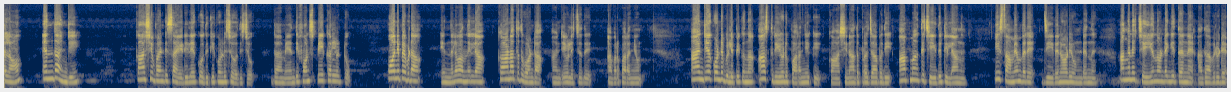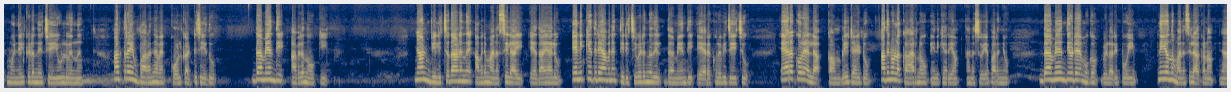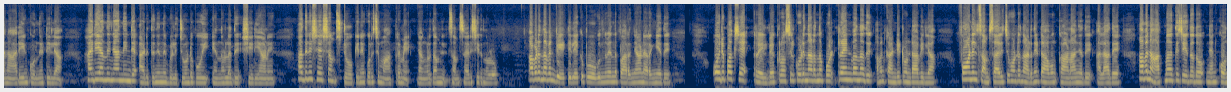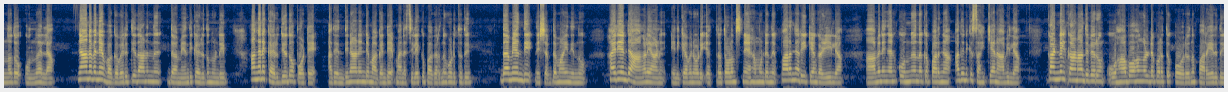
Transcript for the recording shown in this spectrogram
Hello എന്താ anti? Kashi വണ്ടി സൈഡിലേക്ക് ഒതുക്കിക്കൊണ്ട് ചോദിച്ചു. ദമയന്തി ഫോൺ സ്പീക്കറിലിട്ടു. മോനിപ്പോ എവിടാ? ഇന്നലെ വന്നില്ല. കാണാത്തത് കൊണ്ടാ ആന്റി വിളിച്ചത്. അവർ പറഞ്ഞു. ആന്റിയെ കൊണ്ട് വിളിപ്പിക്കുന്ന ആ സ്ത്രീയോട് പറഞ്ഞേക്ക് കാശിനാഥ പ്രജാപതി ആത്മഹത്യ ചെയ്തിട്ടില്ലാന്ന്. ഈ സമയം വരെ ജീവനോടെ ഉണ്ടെന്ന്. അങ്ങനെ ചെയ്യുന്നുണ്ടെങ്കിൽ തന്നെ അത് അവരുടെ മുന്നിൽ കിടന്നേ ചെയ്യുള്ളൂ എന്ന്. അത്രയും പറഞ്ഞവൻ കോൾ കട്ട് ചെയ്തു. ദമയന്തി അവരെ നോക്കി. ഞാൻ വിളിച്ചതാണെന്ന് അവന് മനസ്സിലായി. ഏതായാലും എനിക്കെതിരെ അവനെ തിരിച്ചുവിടുന്നതിൽ ദമയന്തി ഏറെക്കുറെ വിജയിച്ചു. ഏറെക്കുറെ അല്ല കംപ്ലീറ്റ് ആയിട്ടും അതിനുള്ള കാരണവും എനിക്കറിയാം അനസൂയ പറഞ്ഞു. ദമയന്തിയുടെ മുഖം വിളറിപ്പോയി. നീയൊന്ന് മനസ്സിലാക്കണം ഞാൻ ആരെയും കൊന്നിട്ടില്ല. ഹരി അന്ന് ഞാൻ നിന്റെ അടുത്ത് നിന്ന് വിളിച്ചുകൊണ്ട് പോയി എന്നുള്ളത് ശരിയാണ്. അതിനുശേഷം സ്റ്റോക്കിനെ കുറിച്ച് മാത്രമേ ഞങ്ങൾ തമ്മിൽ സംസാരിച്ചിരുന്നുള്ളൂ. അവിടുന്ന് അവൻ വീട്ടിലേക്ക് പോകുന്നുവെന്ന് പറഞ്ഞാണ് ഇറങ്ങിയത്. ഒരു പക്ഷേ റെയിൽവേ ക്രോസിൽ കൂടി നടന്നപ്പോൾ ട്രെയിൻ വന്നത് അവൻ കണ്ടിട്ടുണ്ടാവില്ല. ഫോണിൽ സംസാരിച്ചുകൊണ്ട് നടന്നിട്ടാവും കാണാഞ്ഞത്. അല്ലാതെ അവൻ ആത്മഹത്യ ചെയ്തതോ ഞാൻ കൊന്നതോ ഒന്നുമല്ല. ഞാൻ അവനെ വകവരുത്തിയതാണെന്ന് ദമയന്തി കരുതുന്നുണ്ട്. അങ്ങനെ കരുതിയതോ പോട്ടെ അതെന്തിനാണ് എന്റെ മകന്റെ മനസ്സിലേക്ക് പകർന്നു കൊടുത്തത് ദമയന്തി നിശബ്ദമായി നിന്നു. ഹരി എന്റെ ആങ്ങളെയാണ്. എനിക്ക് അവനോട് എത്രത്തോളം സ്നേഹമുണ്ടെന്ന് പറഞ്ഞറിയിക്കാൻ കഴിയില്ല. അവനെ ഞാൻ കൊന്നു എന്നൊക്കെ പറഞ്ഞ അതെനിക്ക് സഹിക്കാനാവില്ല. കണ്ണിൽ കാണാതെ വെറും ഊഹാപോഹങ്ങളുടെ പുറത്ത് ഓരോന്നും പറയരുത്.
